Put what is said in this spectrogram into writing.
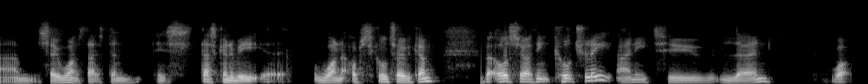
Um, so once that's done, it's that's going to be uh, one obstacle to overcome. But also, I think culturally, I need to learn what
